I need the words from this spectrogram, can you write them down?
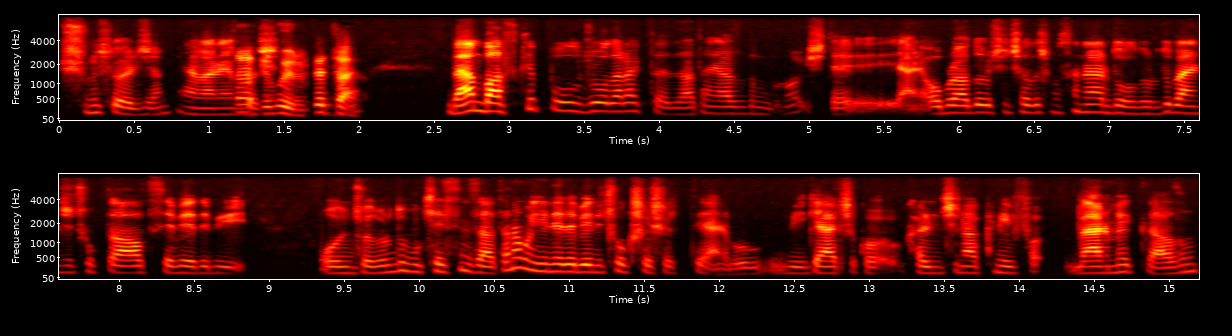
şunu söyleyeceğim. Hemen en tabii başında. buyurun lütfen. Ben basketbolcu olarak da zaten yazdım bunu. İşte yani Obradovic'in çalışması nerede olurdu? Bence çok daha alt seviyede bir oyuncu olurdu. Bu kesin zaten ama yine de beni çok şaşırttı. Yani bu bir gerçek. O Kalinic'in hakkını vermek lazım.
